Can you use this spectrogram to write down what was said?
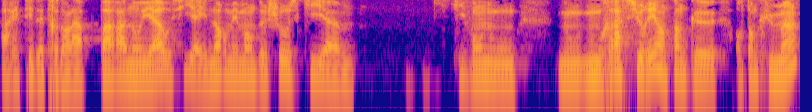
arrêter d'être dans la paranoïa aussi. Il y a énormément de choses qui euh, qui vont nous, nous nous rassurer en tant que en tant qu'humain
